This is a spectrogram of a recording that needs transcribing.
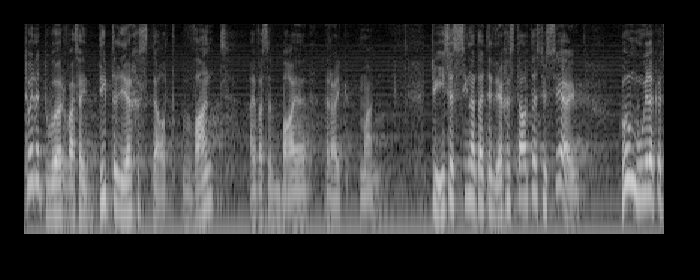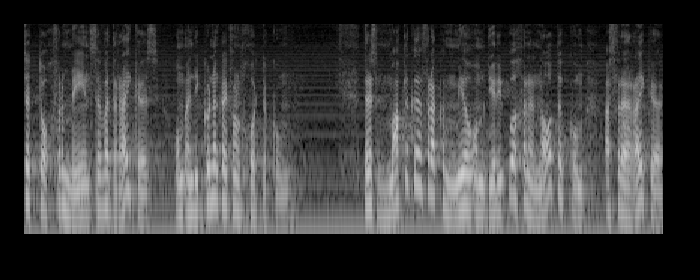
Toe dit hoor, was hy diep teleurgesteld, want hy was 'n baie ryk man. Toe Jesus sien dat hy teleurgesteld is, toe sê hy: "Hoe moeilik is dit tog vir mense wat ryk is om in die koninkryk van God te kom?" Dit is makliker vir 'n kameel om deur die oog van 'n naald te kom as vir 'n ryke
